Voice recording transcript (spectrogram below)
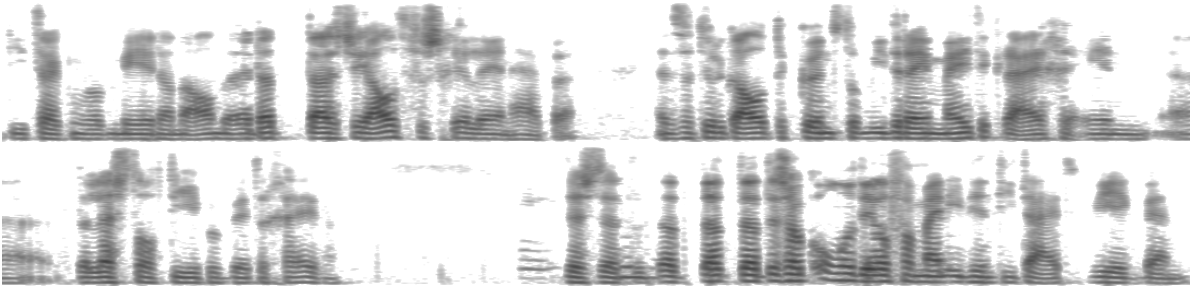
Die trekt me wat meer dan de andere. Dat, daar zul je altijd verschillen in hebben. En het is natuurlijk altijd de kunst om iedereen mee te krijgen in eh, de lesstof die je probeert te geven. Dus dat, dat, dat, dat is ook onderdeel van mijn identiteit, wie ik ben.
